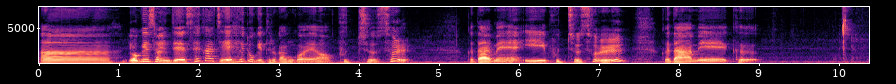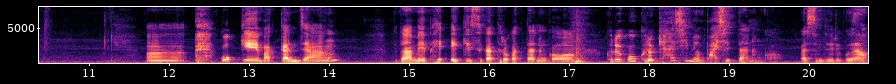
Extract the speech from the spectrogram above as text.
아, 여기서 이제 세 가지의 해독이 들어간 거예요. 부추, 술, 그 다음에 이 부추, 술, 그 다음에 그, 아, 꽃게 맛간장, 그 다음에 배 액기스가 들어갔다는 거, 그리고 그렇게 하시면 맛있다는 거 말씀드리고요.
